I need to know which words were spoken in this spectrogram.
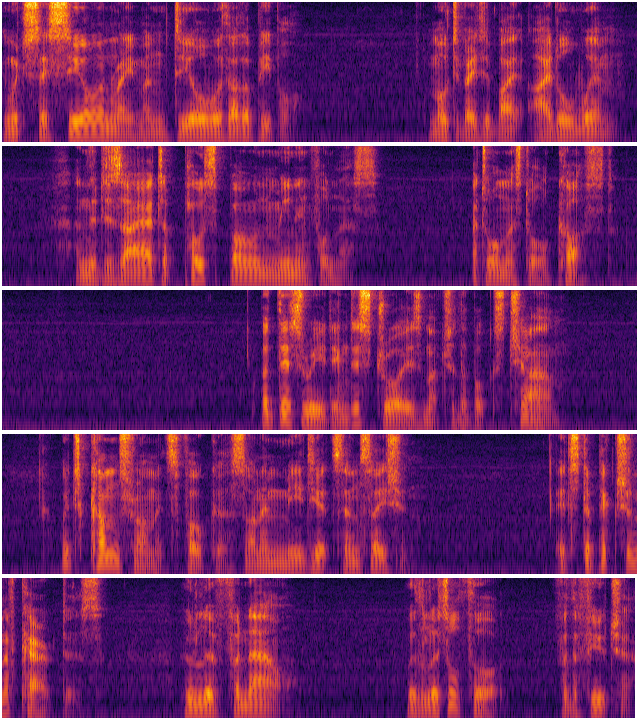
in which Cecile and Raymond deal with other people motivated by idle whim and the desire to postpone meaningfulness at almost all cost. But this reading destroys much of the book's charm, which comes from its focus on immediate sensation, its depiction of characters who live for now, with little thought for the future.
